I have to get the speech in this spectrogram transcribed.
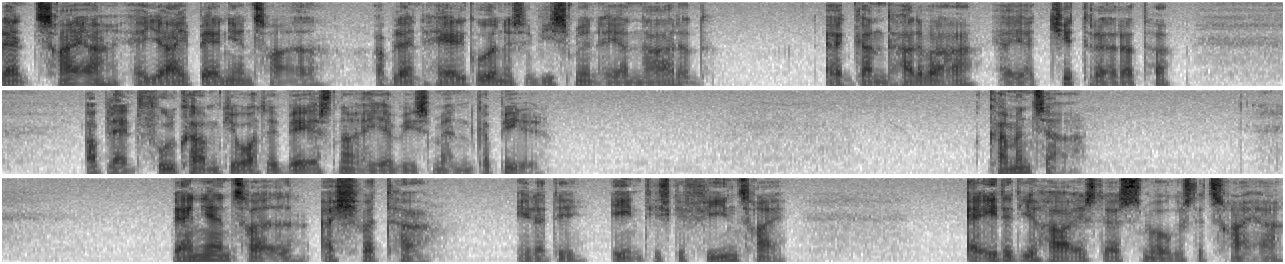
Blandt træer er jeg banyantræet, og blandt halvgudernes vismænd er jeg Narad. Af Gandharvara er jeg Chitraratha, og blandt fuldkommengjorte væsener er jeg vismanden Kapil. Kommentar Banyantræet Ashwatha, eller det indiske fintræ, er et af de højeste og smukkeste træer,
